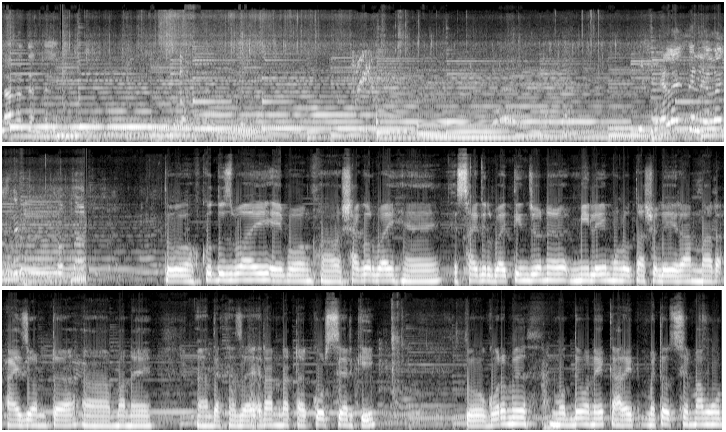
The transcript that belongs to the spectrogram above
দেন তো কুদ্দুস ভাই এবং সাগর ভাই হ্যাঁ সাইদুল ভাই তিনজনে মিলেই মূলত আসলে রান্নার আয়োজনটা মানে দেখা যায় রান্নাটা করছে আর কি। তো গরমের মধ্যে অনেক, আর এটা হচ্ছে মামুর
